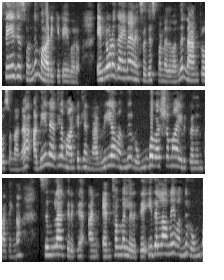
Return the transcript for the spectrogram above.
ஸ்டேஜஸ் வந்து மாறிக்கிட்டே வரும். என்னோட கைனா எனக்கு சஜஸ்ட் பண்ணது வந்து நான் ப்ரோ சொன்னாங்க. அதே நேரத்தில் மார்க்கெட்டில் நிறைய வந்து ரொம்ப வருஷமாக இருக்கிறதுன்னு பார்த்தீங்கன்னா சிம்லாக் இருக்குது அண்ட் என்ஃபமெல் இருக்குது இதெல்லாமே வந்து ரொம்ப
